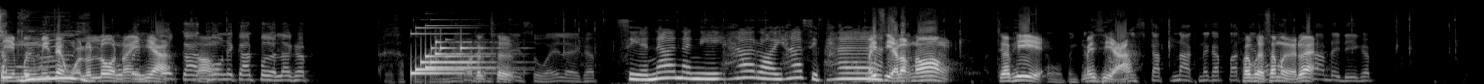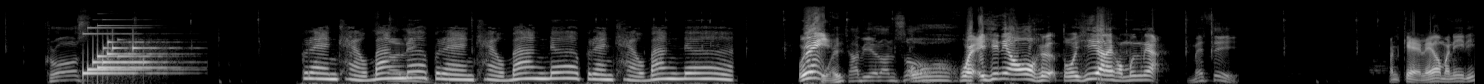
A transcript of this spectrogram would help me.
จัดทีมมึงมีแต่หัวโล้นๆโอ้เนาะเป็ไอ้นเหี้ยโอกาสน้องทองในการเปิดแล้วครับหัวเถิกได้สวยเลยครับ เสียหน้านานี555ไม่เสียหรอกน้องเจอพี่โอ้เป็นการไม่เสียข้าปสกัดหนักนะครับตัดเผลอๆเสมอด้วยข้ามได้ดีครับครอสแปลงแขวบ้างเด้อ Sterling แปลงแขวบ้างเด้อแปลงแขวบ้างเด้อ เฮ้ย สวย ชาบีอลอนโซ โอ้หวยไอ้ที่นี่เอาออกเถอะตัวเฮียอะไรของมึงเนี่ย เมสซี่ มันแก่แล้วมานี่ดิ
